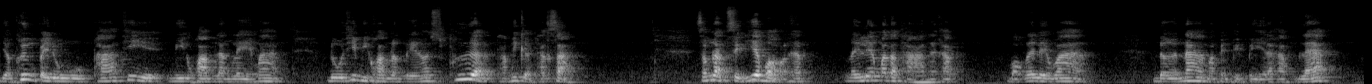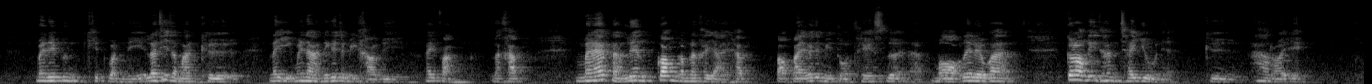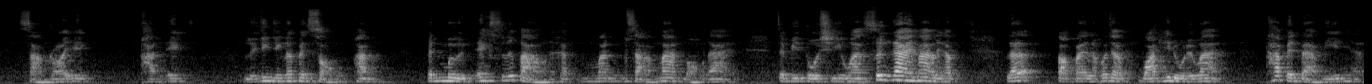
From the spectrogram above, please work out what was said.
อย่าเพิ่งไปดูพระที่มีความลังเลมาก ดูที่มีความลังเลน้อยเพื่อทำให้เกิดทักษะ สำหรับสิ่งที่จะบอกนะครับ ในเรื่องมาตรฐานนะครับ บอกได้เลยว่า เดินหน้ามาเป็นปีๆแล้วครับ และไม่ได้เพิ่งคิดวันนี้ และที่สำคัญคือ ในอีกไม่นานนี้ก็จะมีข่าวดีให้ฟังนะครับ แม้แต่เรื่องกล้องกำลังขยายครับ ต่อไปก็จะมีตัวเทสด้วยนะครับ บอกได้เลยว่ากล้องที่ท่านใช้อยู่เนี่ยคือ 500x 300x 1000x หรือจริงๆแล้วเป็น 2,000 เป็นหมื่น x หรือเปล่านะครับ มันสามารถบอกได้ จะมีตัวชี้วัดซึ่งง่ายมากเลยครับ แล้วต่อไปเราก็จะวัดให้ดูด้วยว่า ถ้าเป็นแบบนี้เนี่ย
